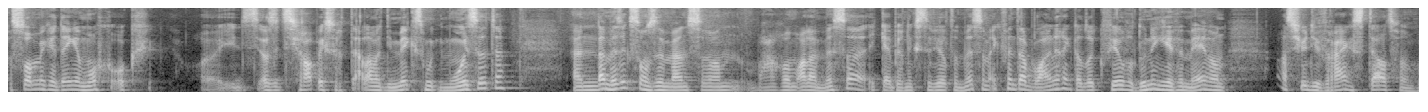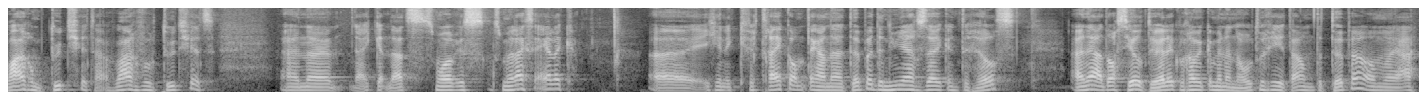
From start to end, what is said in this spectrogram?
sommige dingen mogen ook uh, iets, als iets grappigs vertellen, maar die mix moet mooi zitten. En dan mis ik soms de mensen van, waarom alle missen? Ik heb er niks te veel te missen. Maar ik vind dat belangrijk, dat ook veel voldoening geeft mij van, als je die vraag stelt van, waarom doet je het? Waarvoor doet je het? En uh, ja, ik heb net, s morgens, s middags eigenlijk, uh, ik vertrek om te gaan dippen, de nieuwjaarsduik in Ter Hills. En ja, dat was heel duidelijk waarom ik in mijn auto reed, hè, om te dippen, om ja,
